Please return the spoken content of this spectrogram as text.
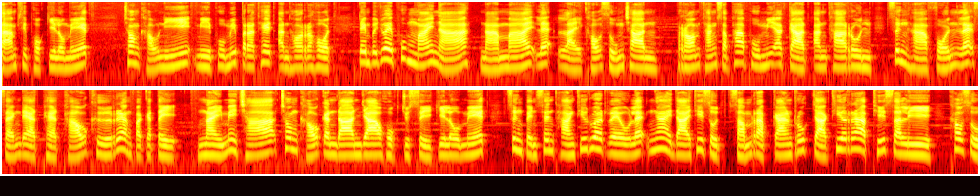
136 กิโลเมตร ช่องเขานี้มีภูมิประเทศอันทรหด เต็มไปด้วยพุ่มไม้หนา หนามไม้และไหล่เขาสูงชัน พร้อมทั้งสภาพภูมิอากาศอันทารุณ ซึ่งหาฝนและแสงแดดแผดเผาคือเรื่องปกติ ในไม่ช้าช่องเขากันดารยาว 6.4 กิโลเมตร ซึ่งเป็นเส้นทางที่รวดเร็วและง่ายดายที่สุดสำหรับการรุกจากที่ราบทิสาลี เข้าสู่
